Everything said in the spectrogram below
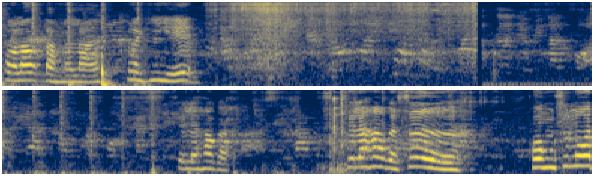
พอเราต่ำละลายเมื่อกี้เสร็จแล้วเฮาก็ เสร็จแล้วเฮาก็ซื้อผงชูรส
